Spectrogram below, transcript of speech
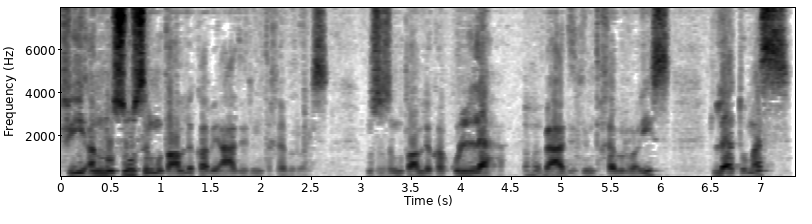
في النصوص المتعلقة بإعادة انتخاب الرئيس. النصوص المتعلقة كلها بإعادة انتخاب الرئيس لا تمس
